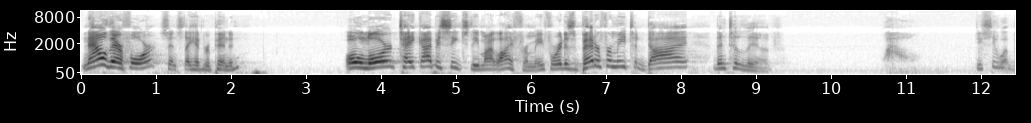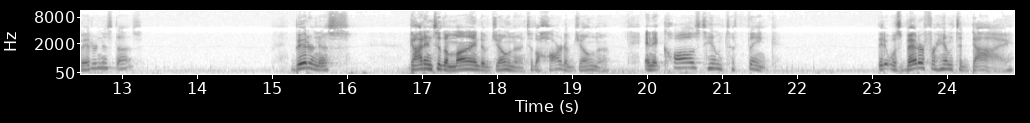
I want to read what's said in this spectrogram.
Now, therefore, since they had repented, O Lord, take, I beseech thee, my life from me, for it is better for me to die than to live. Wow. Do you see what bitterness does? Bitterness got into the mind of Jonah, to the heart of Jonah, and it caused him to think that it was better for him to die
